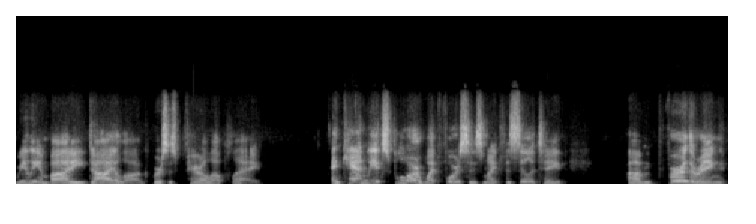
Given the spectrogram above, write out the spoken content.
really embody dialogue versus parallel play? And can we explore what forces might facilitate um, furthering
